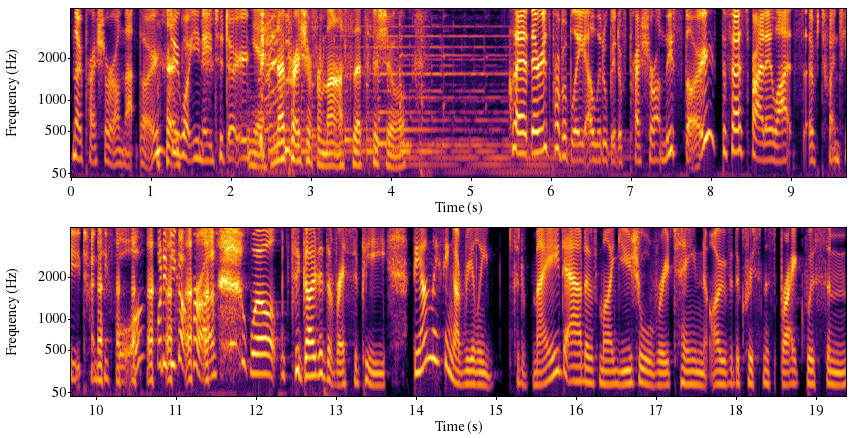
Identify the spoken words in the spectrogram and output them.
No pressure on that, though. Do what you need to do. yeah, no pressure from us, that's for sure. Claire, there is probably a little bit of pressure on this, though. The first Friday Lights of 2024. what have you got for us? Well, to go to the recipe, the only thing I really sort of made out of my usual routine over the Christmas break was some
